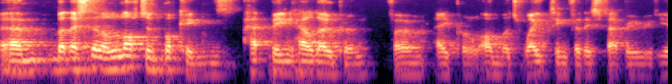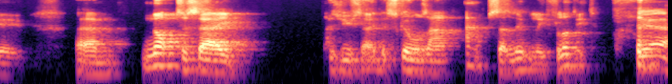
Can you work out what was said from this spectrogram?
Um, but there's still a lot of bookings being held open from April onwards, waiting for this February review. Um, not to say as you say, the schools are absolutely flooded yeah.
